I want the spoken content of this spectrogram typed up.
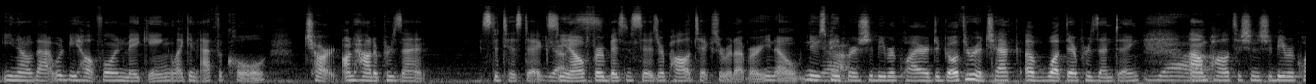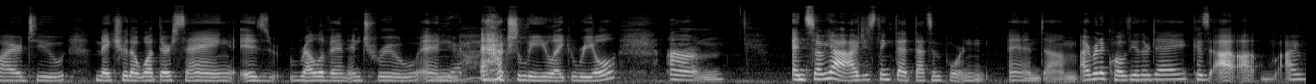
you know that would be helpful in making like an ethical chart on how to present statistics. You know, for businesses or politics or whatever. You know, newspapers should be required to go through a check of what they're presenting. Yeah. Um, politicians should be required to make sure that what they're saying is relevant and true and Yeah. actually like real. Um, and so yeah, I just think that that's important. And um, I read a quote the other day because I, I I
